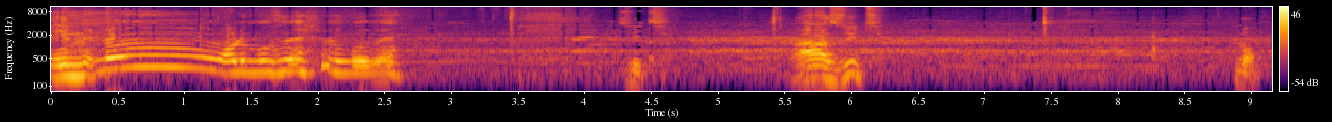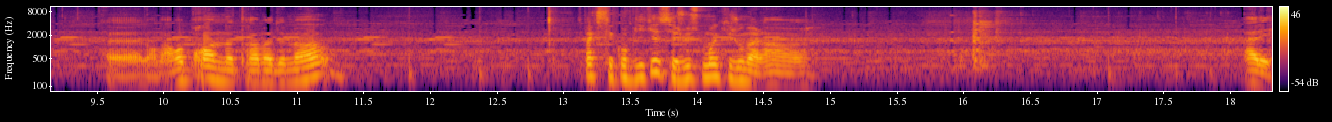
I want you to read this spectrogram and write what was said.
Et maintenant... Oh, le mauvais, le mauvais. Zut. Ah, zut Bon. Euh, on va reprendre notre arme à deux mains. C'est pas que c'est compliqué, c'est juste moi qui joue mal. Hein. Allez.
